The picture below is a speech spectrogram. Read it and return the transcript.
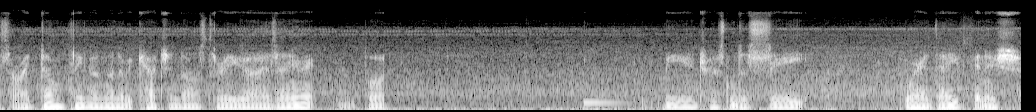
so I don't think I'm going to be catching those three guys anyway, but be interesting to see where they finish,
